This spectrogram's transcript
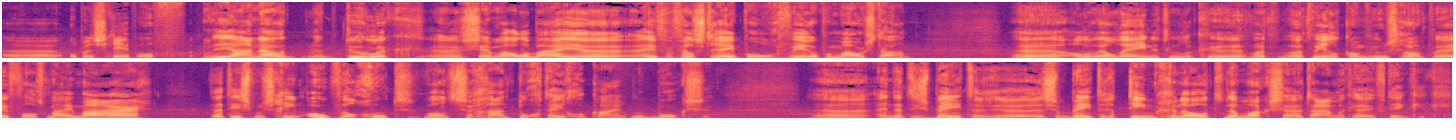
uh, op een schip? Of? Ja, nou natuurlijk. Ze hebben allebei evenveel strepen ongeveer op een mouw staan. alhoewel de een natuurlijk wat, wat wereldkampioenschap heeft volgens mij. Maar dat is misschien ook wel goed. Want ze gaan toch tegen elkaar opboksen. Uh, en dat is beter. Uh, is een betere teamgenoot dan Max uiteindelijk heeft, denk ik.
